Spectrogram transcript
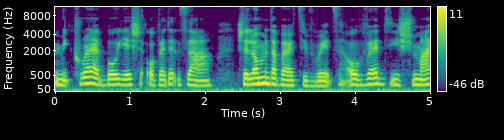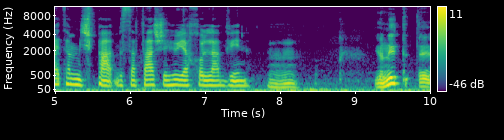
מקרה בו יש עובדת זר שלא מדברת עברית. העובד ישמע את המשפט בשפה שהוא יכול להבין. Mm-hmm. יונית, אה,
